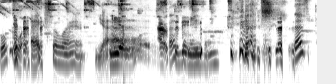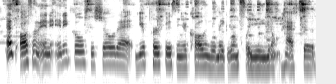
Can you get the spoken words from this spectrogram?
Vocal excellence. Yes. Yeah, absolutely. That's amazing. that's that's awesome. And and it goes to show that your purpose and your calling will make room for you. You don't have to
